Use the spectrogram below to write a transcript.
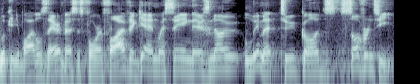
look in your Bibles there in verses 4 and 5, again, we're seeing there's no limit to God's sovereignty.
